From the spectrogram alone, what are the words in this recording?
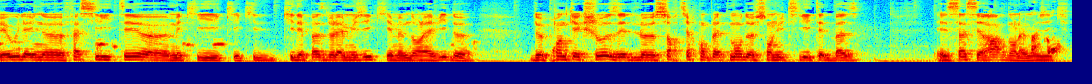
PO, il a une facilité, euh, mais qui, qui, qui, qui dépasse de la musique, qui est même dans la vie, de, de prendre quelque chose et de le sortir complètement de son utilité de base. Et ça, c'est rare dans la musique.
